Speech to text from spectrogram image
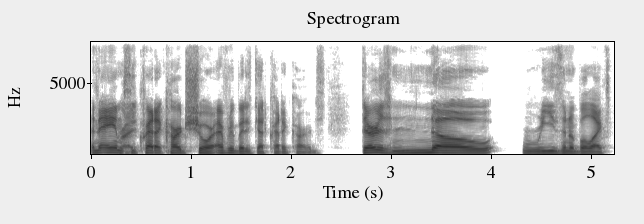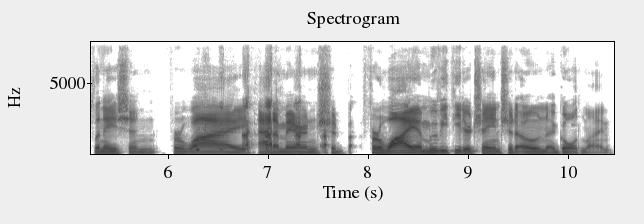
An AMC right. credit card, sure, everybody's got credit cards. There is no reasonable explanation for why Adam Aron should for why a movie theater chain should own a gold mine.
